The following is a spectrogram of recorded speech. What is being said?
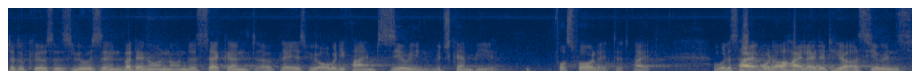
that occurs is leucine, but then on, on the second uh, place we already find serine, which can be phosphorylated, right? And what, is what are highlighted here are serines,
